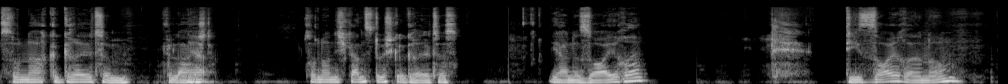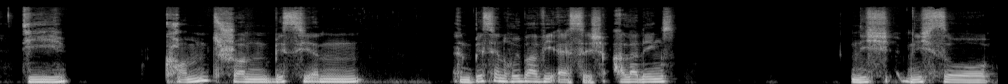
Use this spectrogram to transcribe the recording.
So nach gegrilltem vielleicht. Ja. So noch nicht ganz durchgegrilltes. Ja, eine Säure. Die Säure, ne? Die kommt schon ein bisschen, ein bisschen rüber wie Essig. Allerdings nicht, nicht so,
